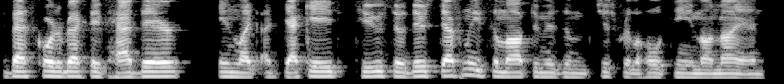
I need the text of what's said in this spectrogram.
the best quarterback they've had there in like a decade too. So there's definitely some optimism just for the whole team on my end.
